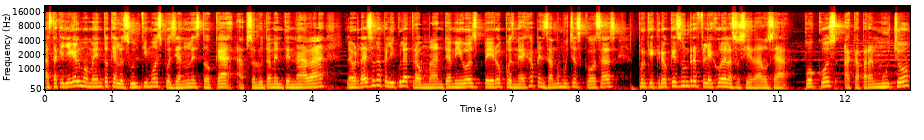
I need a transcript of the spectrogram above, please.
Hasta que llega el momento que a los últimos pues ya no les toca absolutamente nada. La verdad es una película traumante amigos, pero pues me deja pensando muchas cosas porque creo que es un reflejo de la sociedad. O sea, pocos acaparan mucho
